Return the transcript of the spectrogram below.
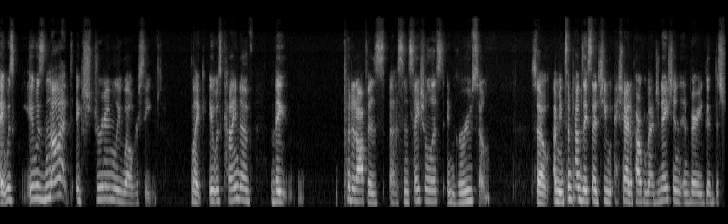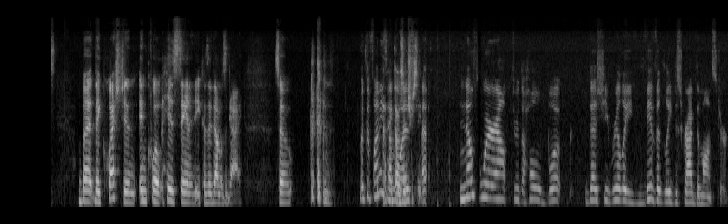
it was it was not extremely well received. Like it was kind of they put it off as uh, sensationalist and gruesome. So i mean sometimes they said she she had a powerful imagination and very good but they questioned in quote his sanity because they thought it was a guy. So but the funny I thing was was, interesting. uh, nowhere out through the whole book does she really vividly describe the monster.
